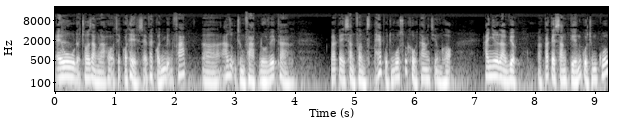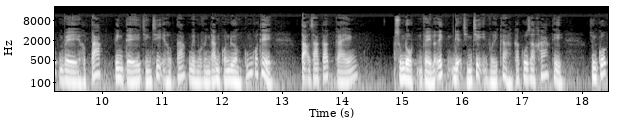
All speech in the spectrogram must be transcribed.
EU đã cho rằng là họ sẽ có thể sẽ phải có những biện pháp uh, áp dụng trừng phạt đối với cả các cái sản phẩm thép của Trung Quốc xuất khẩu sang thị trường của họ hay như là việc các cái sáng kiến của Trung Quốc về hợp tác kinh tế chính trị hợp tác về một vành đai một con đường cũng có thể tạo ra các cái xung đột về lợi ích địa chính trị với cả các quốc gia khác. Thì Trung Quốc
